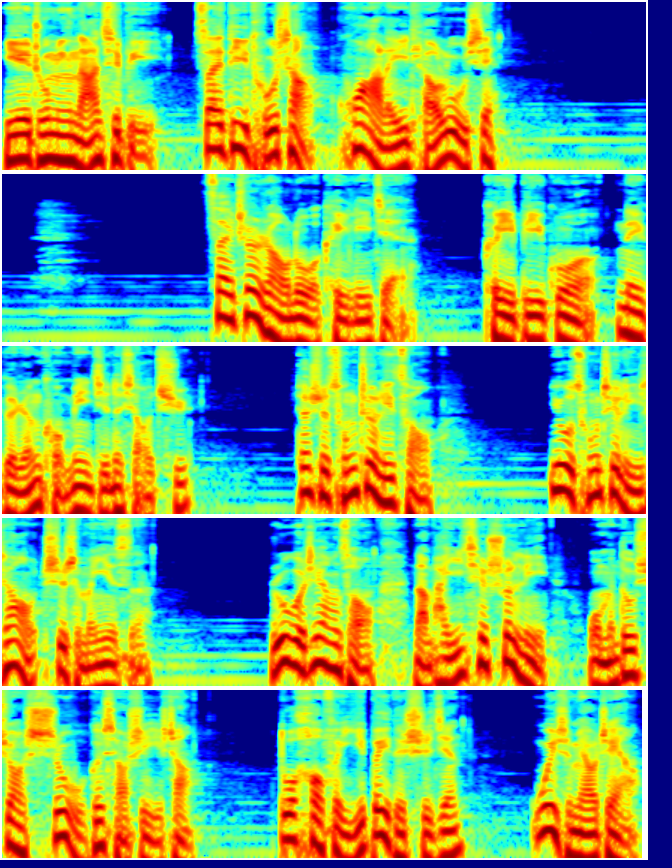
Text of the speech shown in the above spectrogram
叶钟明拿起笔，在地图上画了一条路线。在这绕路我可以理解，可以避过那个人口密集的小区，但是从这里走，又从这里绕是什么意思？如果这样走，哪怕一切顺利，我们都需要十五个小时以上，多耗费一倍的时间。为什么要这样？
